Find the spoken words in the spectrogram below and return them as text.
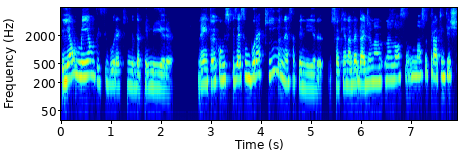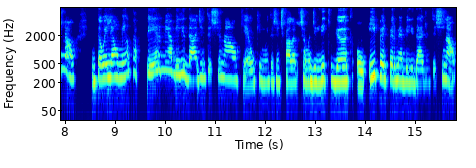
ele aumenta esse buraquinho da peneira, né? Então é como se fizesse um buraquinho nessa peneira, só que é, na verdade é no, no, nosso, no nosso trato intestinal. Então ele aumenta a permeabilidade intestinal, que é o que muita gente fala, chama de leak gut ou hiperpermeabilidade intestinal.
